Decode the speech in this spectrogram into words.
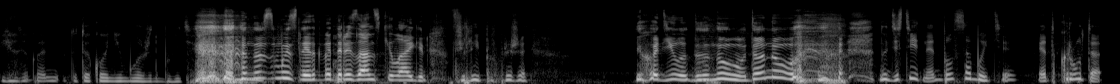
Я такая, да такое не может быть. Ну, в смысле, это какой-то рязанский лагерь. Филиппов приезжает. Я ходила, да ну, да ну. Ну, действительно, это было событие. Это круто.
